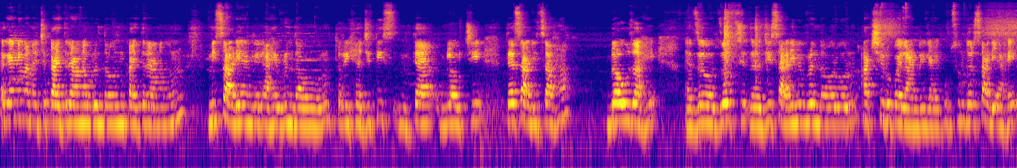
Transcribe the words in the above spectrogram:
सगळ्यांनी म्हणायचे काहीतरी आणा वृंदावरून काहीतरी आणा. म्हणून मी साडी आणलेली आहे वृंदावनवरून. तर ह्याची ती त्या ब्लाऊजची त्या साडीचा हा ब्लाऊज आहे. जो जो जी साडी मी वृंदावरवरून आठशे रुपयाला आणलेली आहे. खूप सुंदर साडी आहे.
